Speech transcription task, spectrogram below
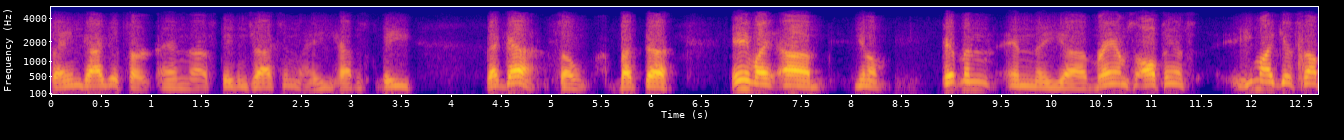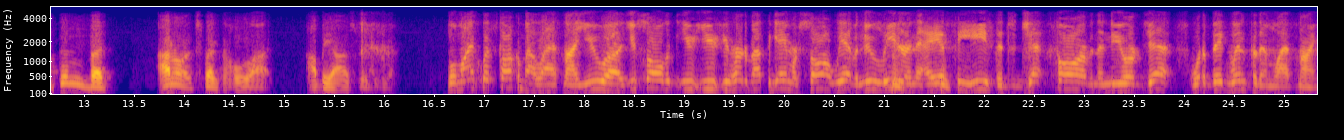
same guy gets hurt, and uh, Steven Jackson, he happens to be that guy. So, but uh, anyway, um, you know, Pittman in the uh, Rams offense, he might get something, but I don't expect a whole lot. I'll be honest with you. Well, Mike, let's talk about last night. You uh, you saw the, you, you you heard about the game or saw it. We have a new leader in the AFC East. It's Jet Favre and the New York Jets. What a big win for them last night.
